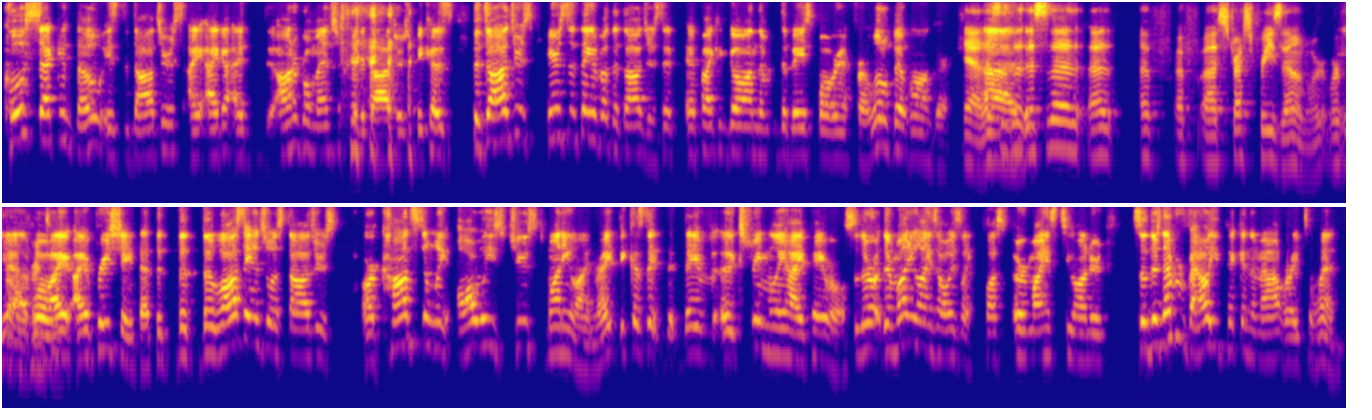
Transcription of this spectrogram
Close second though is the Dodgers. I, I got an honorable mention for the Dodgers because the Dodgers. Here's the thing about the Dodgers. If, if I could go on the, the baseball rant for a little bit longer, Yeah, this Uh, is a, this is a a, a, a stress free zone. We're, we're yeah, well, I. I appreciate that. The, the the Los Angeles Dodgers are constantly always juiced money line, right? Because they they have extremely high payroll, so their their money line is always like plus or minus two hundred. So there's never value picking them out right to win.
